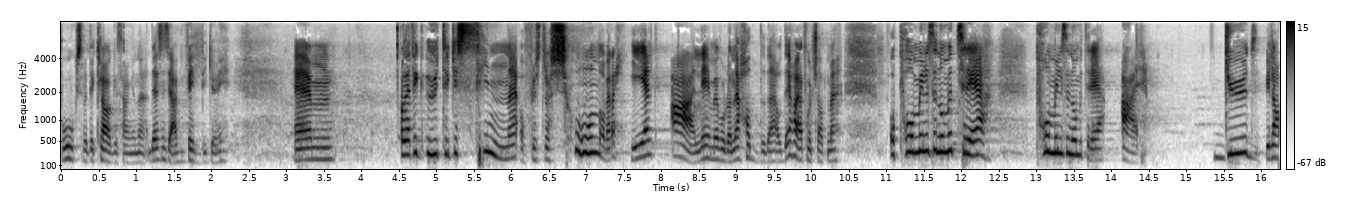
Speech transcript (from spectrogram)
bok som heter 'Klagesangene'. Det syns jeg er veldig gøy. Um, og jeg fikk uttrykke sinne og frustrasjon og være helt ærlig med hvordan jeg hadde det. Og det har jeg fortsatt med. Og påminnelse nummer tre, påminnelse nummer tre er Gud vil ha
